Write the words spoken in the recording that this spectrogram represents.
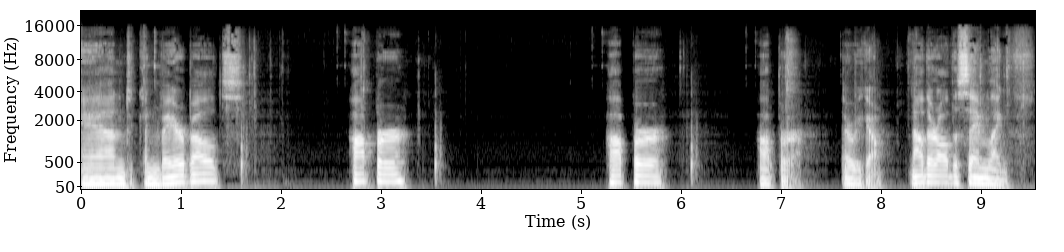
and conveyor belt. Hopper, hopper, hopper. There we go. Now they're all the same length.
